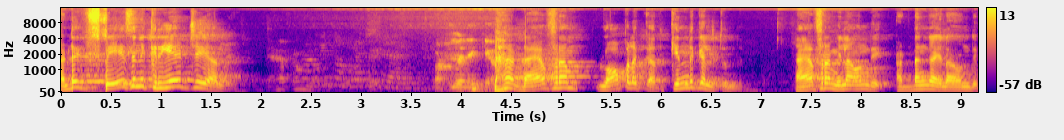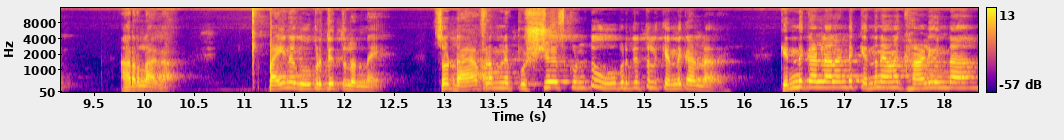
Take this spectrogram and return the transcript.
అంటే స్పేస్ని క్రియేట్ చేయాలి. డయాఫ్రామ్ లోపలికి కాదు కిందకి వెళ్తుంది. డయాఫ్రమ్ ఇలా ఉంది అడ్డంగా ఇలా ఉంది అరలాగా. పైన ఊపిరితిత్తులు ఉన్నాయి. సో డయాఫ్రమ్ని పుష్ చేసుకుంటూ ఊపిరితిత్తులు కిందకి వెళ్ళాలి. కిందకి వెళ్ళాలంటే కిందన ఏమైనా ఖాళీ ఉందా?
